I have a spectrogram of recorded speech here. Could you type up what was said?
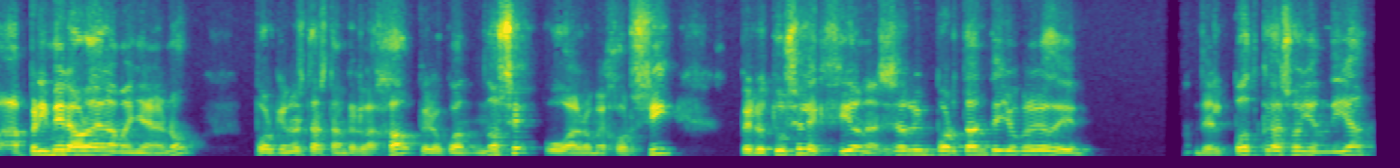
a primera hora de la mañana, ¿no? Porque no estás tan relajado, pero cuando, no sé, o a lo mejor sí, pero tú seleccionas. Eso es lo importante, yo creo, de, del podcast hoy en día,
